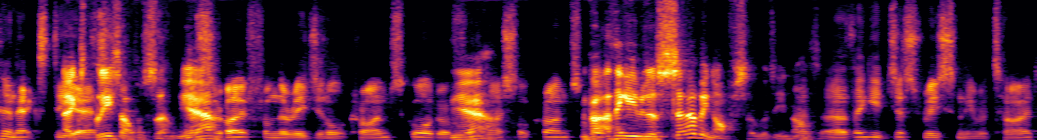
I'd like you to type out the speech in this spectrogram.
An, ex-DS, Ex-police from- officer, yeah. right, from the regional crime squad or from Yeah. the national crime squad. But I think he was a serving officer, was he not? I think he just recently retired,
